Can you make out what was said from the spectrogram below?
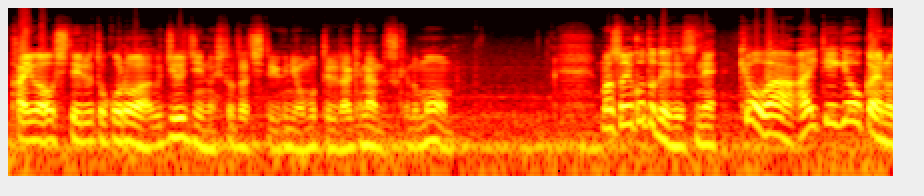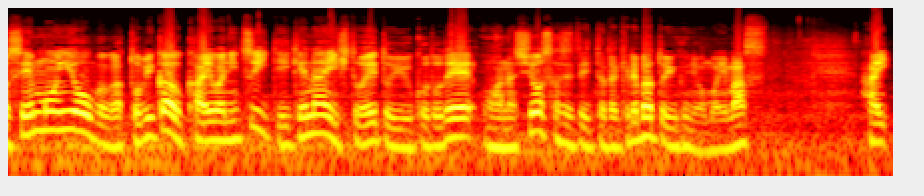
会話をしているところは宇宙人の人たちというふうに思ってるだけなんですけども、まあそういうことでですね、今日は IT 業界の専門用語が飛び交う会話についていけない人へということでお話をさせていただければというふうに思います。はい。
